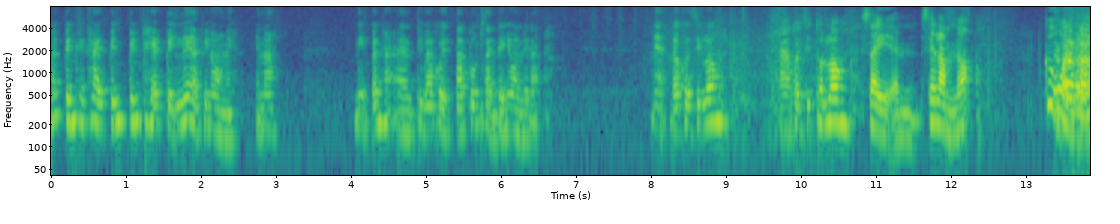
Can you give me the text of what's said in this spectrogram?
มันเป็นคล้ายๆเป็นเป็นแผลเป็นเลยอะพี่น้องเนี่ยเห็นไหมนี่ปัญหาที่ว่าค่อยตัดผมสั้นกระย้อนเลยล่ะ เนี่ยเราค่อยสิลองอ่าค่อยสิทดลองใส่อันเซรั่มเนาะคืออ้วนจัง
